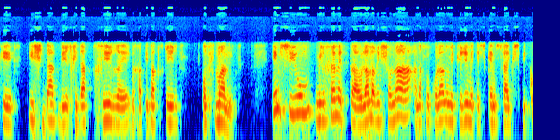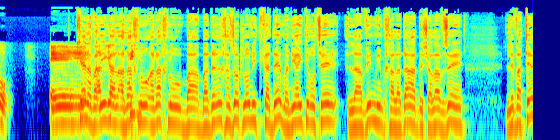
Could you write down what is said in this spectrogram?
כאיש דת ביחידת חי"ר, אה, בחטיבת חי"ר עות'מאנית. עם סיום מלחמת העולם הראשונה, אנחנו כולנו מכירים את הסכם סייקס-פיקו. אה, כן, אבל יגאל, אנחנו, אנחנו בדרך הזאת לא נתקדם. אני הייתי רוצה להבין ממך, לדעת בשלב זה, לוותר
